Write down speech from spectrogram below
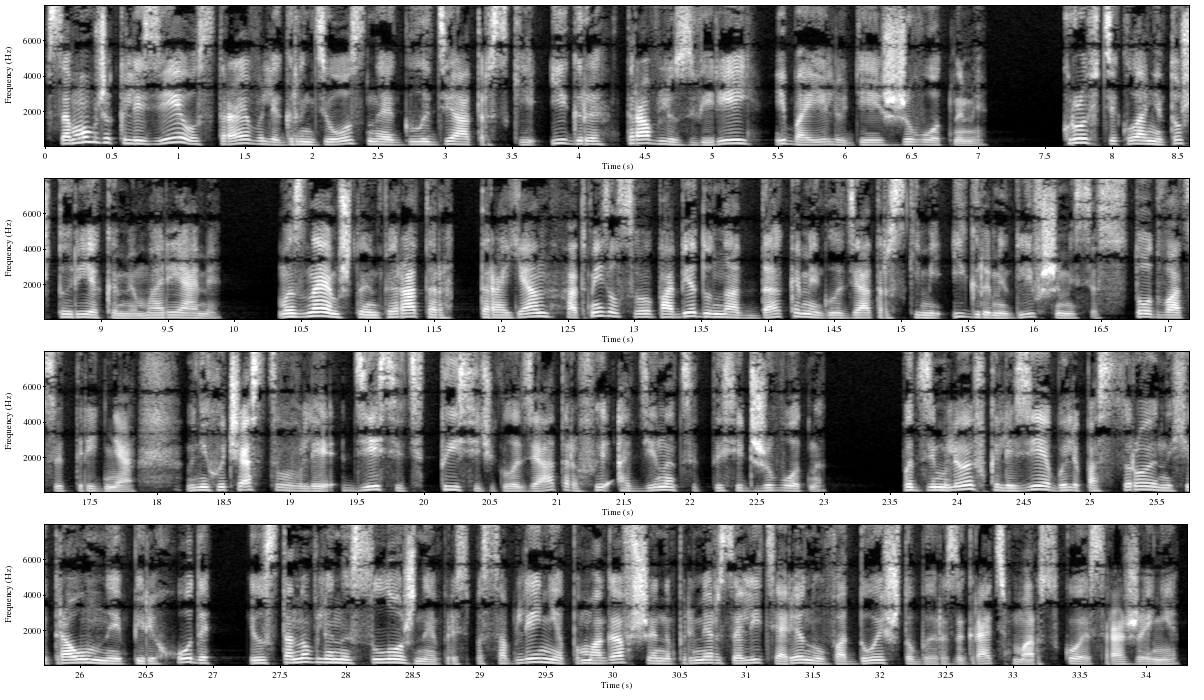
В самом же Колизее устраивали грандиозные гладиаторские игры, травлю зверей и бои людей с животными. Кровь текла не то что реками, морями. Мы знаем, что император Троян отметил свою победу над даками гладиаторскими играми, длившимися 123 дня. В них участвовали 10 тысяч гладиаторов и 11 тысяч животных. Под землей в Колизее были построены хитроумные переходы и установлены сложные приспособления, помогавшие, например, залить арену водой, чтобы разыграть морское сражение.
